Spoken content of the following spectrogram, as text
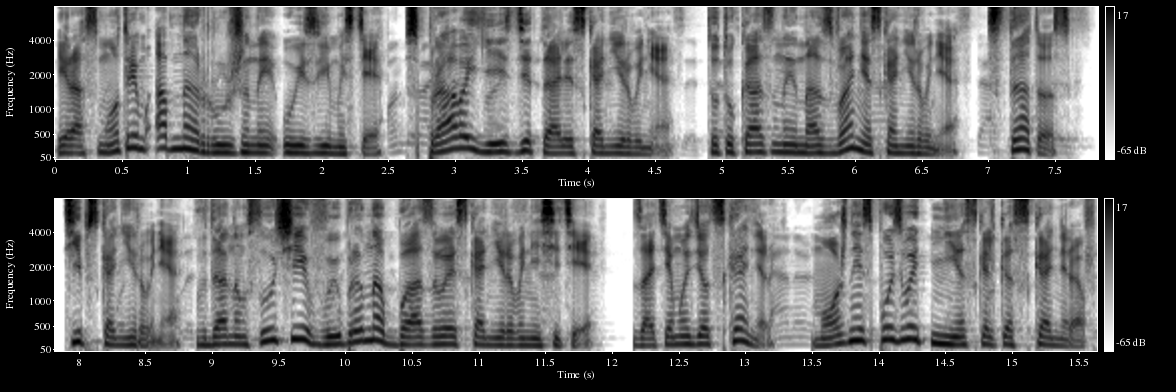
и рассмотрим обнаруженные уязвимости. Справа есть детали сканирования. Тут указаны название сканирования, статус, тип сканирования. В данном случае выбрано базовое сканирование сети. Затем идет сканер, можно использовать несколько сканеров.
